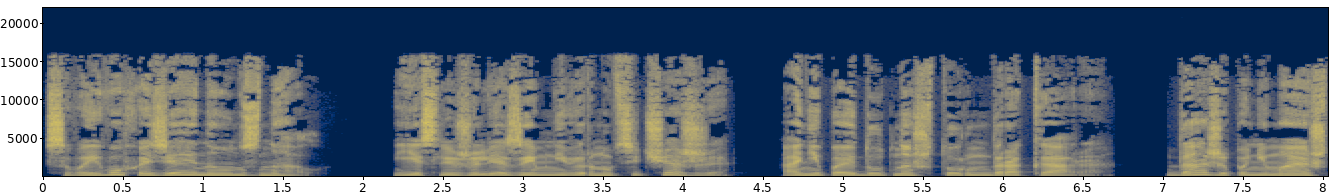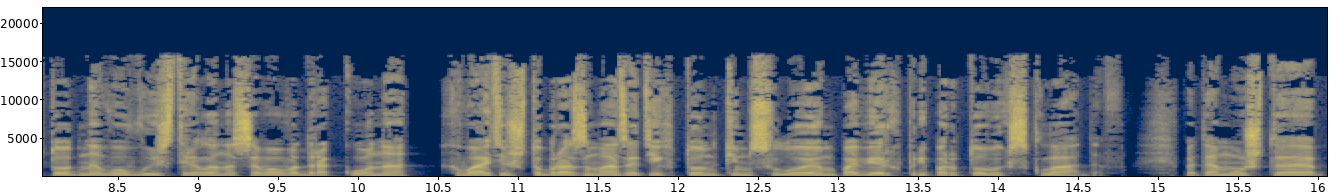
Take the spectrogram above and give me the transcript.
Своего хозяина он знал. Если железо им не вернут сейчас же, они пойдут на штурм Дракара, даже понимая, что одного выстрела носового дракона хватит, чтобы размазать их тонким слоем поверх припортовых складов, потому что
